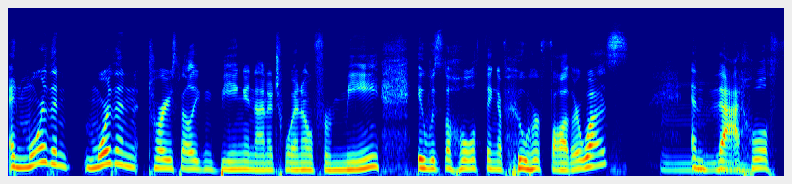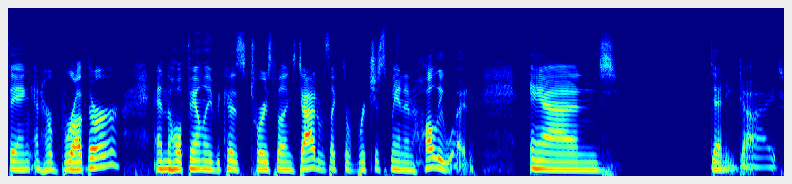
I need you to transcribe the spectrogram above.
And more than more than Tori Spelling being in 90210 for me, it was the whole thing of who her father was and that Mm. whole thing and her brother and the whole family because Tori Spelling's dad was like the richest man in Hollywood. And then he died.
